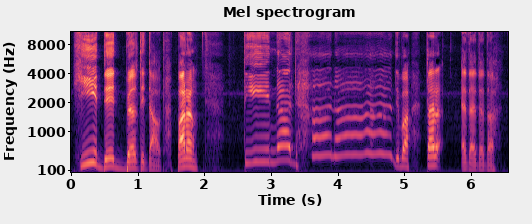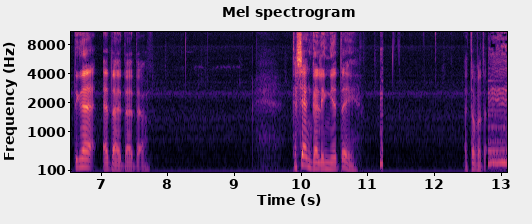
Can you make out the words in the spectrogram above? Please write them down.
he did belt it out. Parang tinadhana di ba? Tara eto eto eto. Tingnan eto eto eto kasi ang galing nito eh eto ba to? merong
